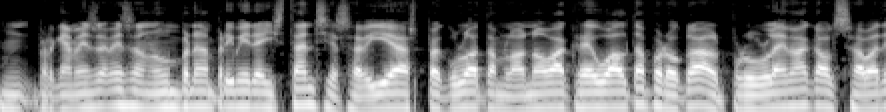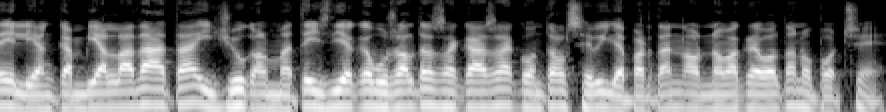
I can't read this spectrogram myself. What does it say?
Mm, perquè a més a més en una primera instància s'havia especulat amb la nova Creu Alta però clar, el problema que el Sabadell li han canviat la data i juga el mateix dia que vosaltres a casa contra el Sevilla, per tant la nova Creu Alta no pot ser.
